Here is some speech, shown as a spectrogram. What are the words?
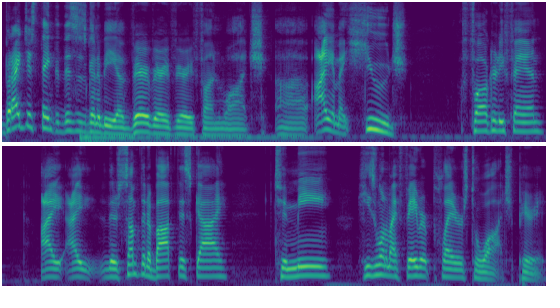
But I just think that this is going to be a very, very, very fun watch. Uh, I am a huge Fogarty fan. I, I there's something about this guy. To me, he's one of my favorite players to watch. Period.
